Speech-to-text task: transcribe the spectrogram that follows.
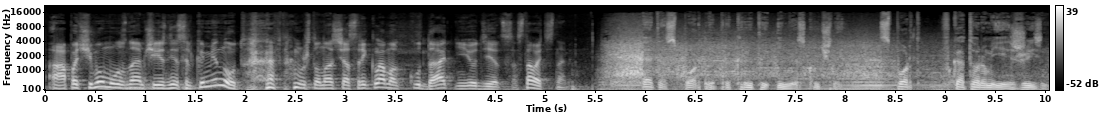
А почему мы узнаем через несколько минут? Потому что у нас сейчас реклама, куда от нее деться. Оставайтесь с нами. Это спорт не прикрытый и не скучный. Спорт, в котором есть жизнь.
